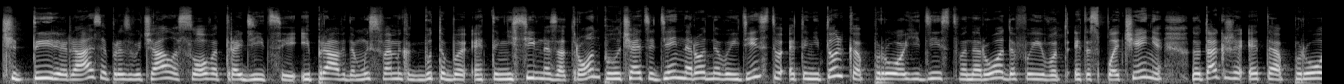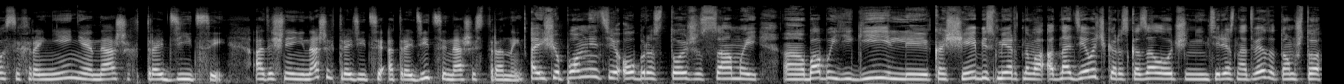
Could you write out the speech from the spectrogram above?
четыре раза прозвучало слово «традиции». И правда, мы с вами как будто бы это не сильно затрон. Получается, День народного единства — это не только про единство народов и вот это сплочение, но также это про сохранение наших традиций. А точнее, не наших традиций, а традиций нашей страны. А еще помните образ той же самой э, Бабы Яги или Кощей Бессмертного? Одна девочка рассказала очень интересный ответ о том, что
